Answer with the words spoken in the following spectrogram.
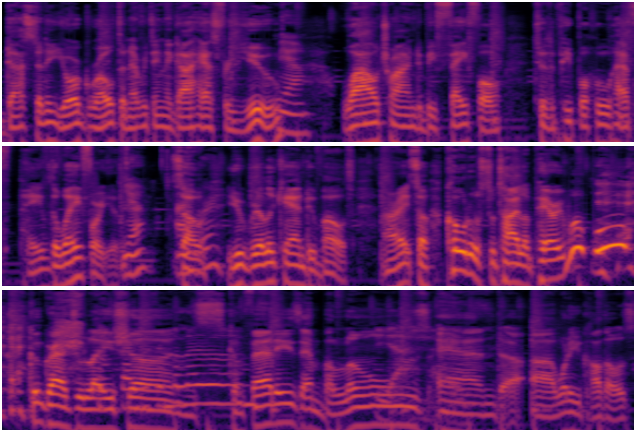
destiny, your growth, and everything that God has for you Yeah. While trying to be faithful to the people who have paved the way for you. Yeah, So you really can do both. All right. So kudos to Tyler Perry. Whoop whoop. Congratulations. Confettis and balloons Yes. and uh, uh, what do you call those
